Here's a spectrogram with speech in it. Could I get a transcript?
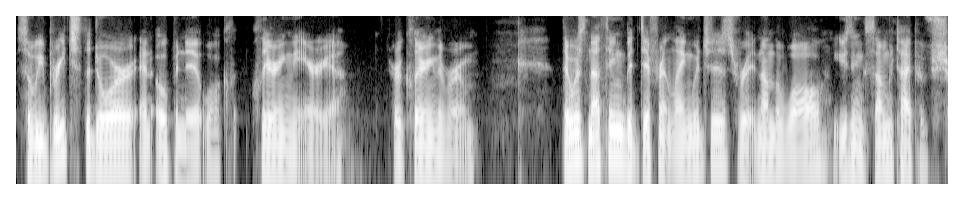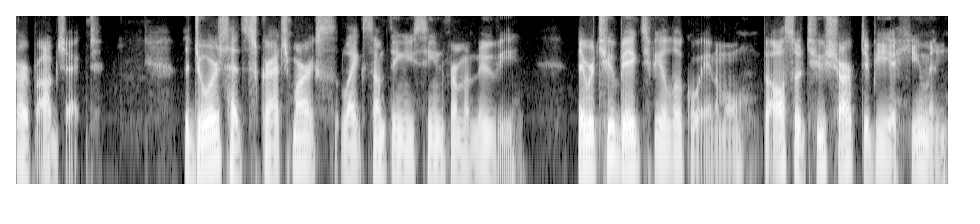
So we breached the door and opened it while cl- clearing the area or clearing the room. There was nothing but different languages written on the wall using some type of sharp object. The doors had scratch marks like something you've seen from a movie. They were too big to be a local animal, but also too sharp to be a human.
